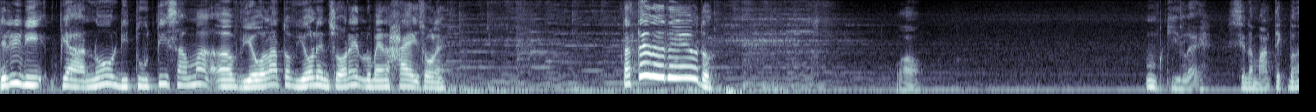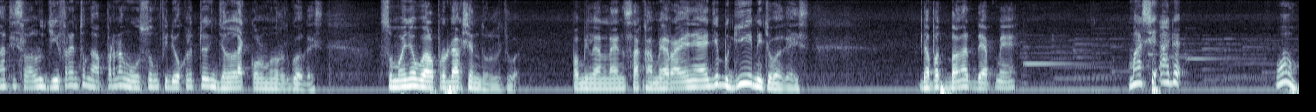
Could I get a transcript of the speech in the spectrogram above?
Jadi di piano, di tutti sama uh, viola atau violin Suaranya lumayan high soalnya Tatatadeu tuh Wow. Hmm gila ya. Sinematik banget sih. Selalu Gfriend tuh gak pernah ngusung video klip tuh yang jelek kalau menurut gua guys. Semuanya well production tuh lu coba. Pemilihan lensa kameranya aja begini coba guys. Dapat banget depthnya. Masih ada. Wow.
